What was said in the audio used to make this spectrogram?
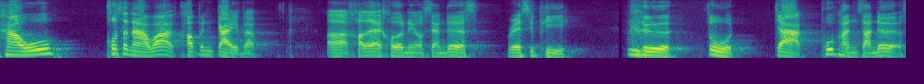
เขาโฆษณาว่าเขาเป็นไก่แบบเอ่อเขาเรียกอะไร Colonel Sanders recipe คือสูตรจากผู้พันซันเดอร์ส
